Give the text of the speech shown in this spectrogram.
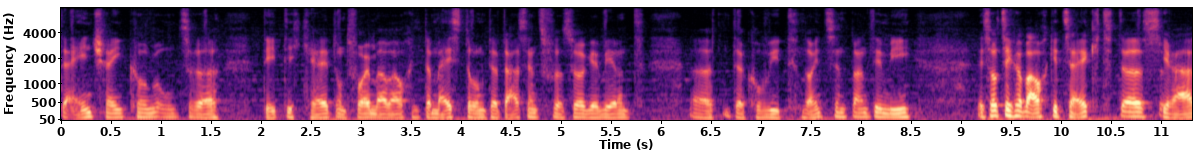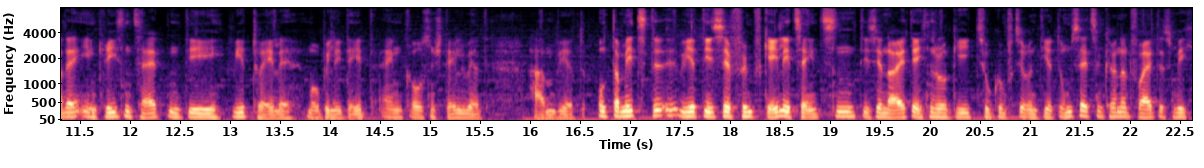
der Einschränkung unserer Tätigkeit und vor allem aber auch in der Meisterung der Daseinsvorsorge während äh, der Covid-19-Pandemie. Es hat sich aber auch gezeigt, dass gerade in Krisenzeiten die virtuelle Mobilität einen großen Stellenwert haben wird. Und damit wir diese 5G-Lizenzen, diese neue Technologie zukunftsorientiert umsetzen können, freut es mich,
